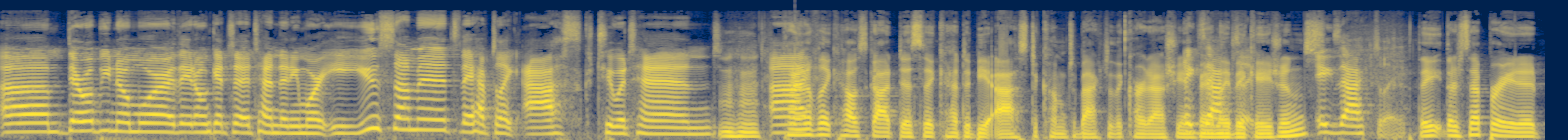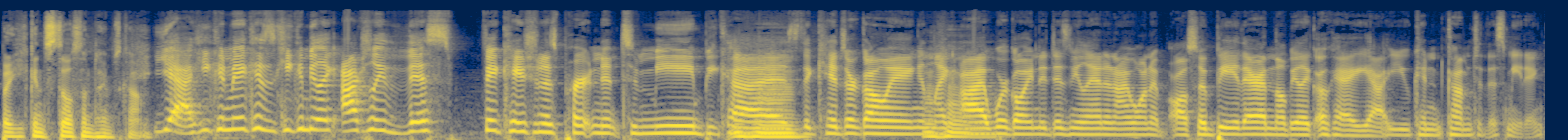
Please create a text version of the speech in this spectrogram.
Um, there will be no more. They don't get to attend any more EU summits. They have to like ask to attend. hmm Uh, kind of like how Scott Disick had to be asked to come to back to the Kardashian family Exactly. vacations. Exactly. They they're separated, but he can still sometimes come. Yeah, he can make his. He can be like, actually, this vacation is pertinent to me because Mhm. the kids are going and like Mhm. I we're going to Disneyland and I want to also be there and they'll be like, okay, yeah, you can come to this meeting.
